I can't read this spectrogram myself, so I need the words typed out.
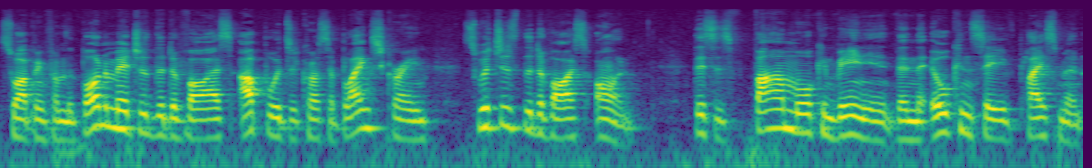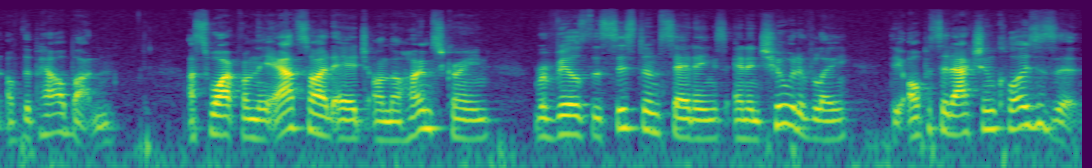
Swiping from the bottom edge of the device upwards across a blank screen switches the device on. This is far more convenient than the ill-conceived placement of the power button. A swipe from the outside edge on the home screen reveals the system settings and intuitively, the opposite action closes it.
